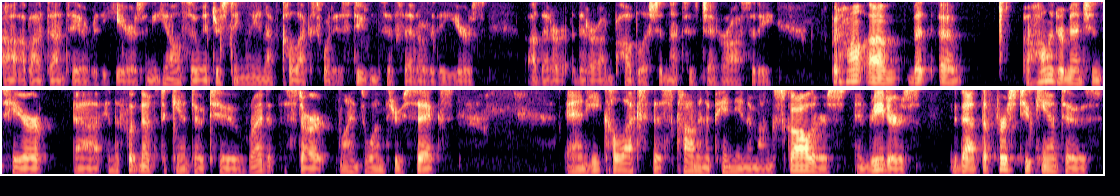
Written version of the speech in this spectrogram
uh, about Dante over the years, and he also, interestingly enough, collects what his students have said over the years uh, that are that are unpublished, and that's his generosity. But um, but uh, Hollander mentions here uh, in the footnotes to Canto two, right at the start, lines one through six, and he collects this common opinion among scholars and readers that the first two cantos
